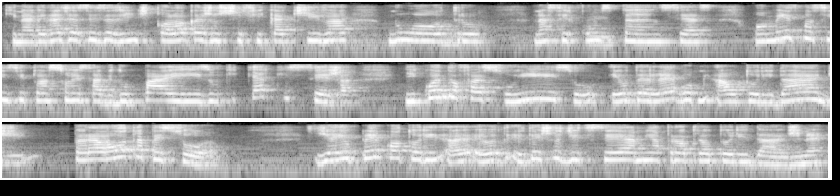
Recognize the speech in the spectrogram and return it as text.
Que na verdade às vezes a gente coloca justificativa no outro, nas circunstâncias, Sim. ou mesmo assim situações, sabe, do país, o que quer que seja. E quando eu faço isso, eu delego a autoridade para outra pessoa. E aí eu perco a autoridade, eu, eu deixo de ser a minha própria autoridade, né?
